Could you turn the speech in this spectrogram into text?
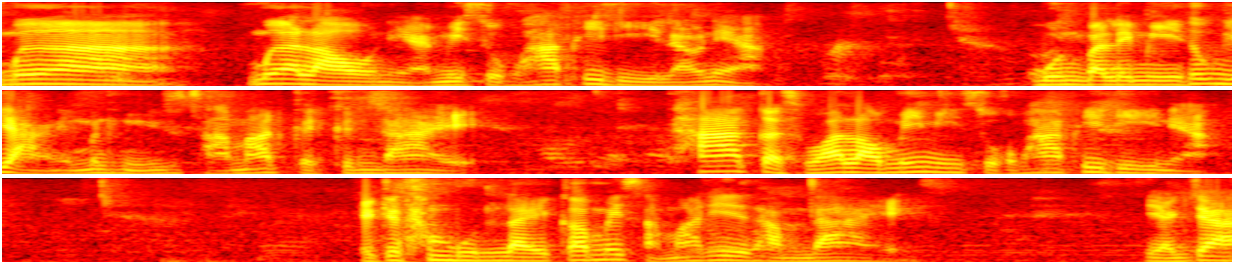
เมื่อเมื่อเราเนี่ยมีสุขภาพที่ดีแล้วเนี่ย บุญบารมีทุกอย่างเนี่ยมันถึงสามารถเกิดขึ้นได้ ถ้าเกิดว่าเราไม่มีสุขภาพที่ดีเนี่ยอยากจะทำบุญอะไรก็ไม่สามารถที่จะทำได้ อยากจะ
